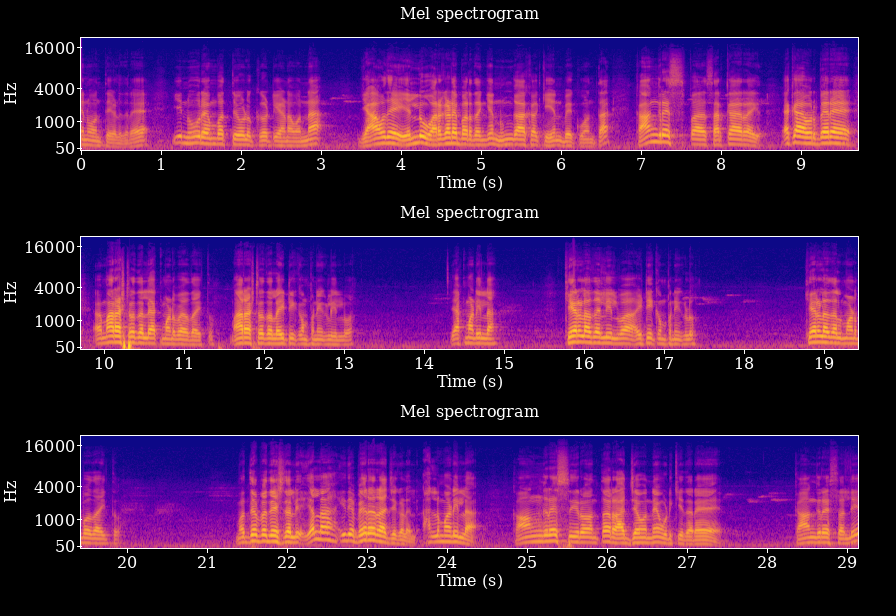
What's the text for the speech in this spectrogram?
ಏನು ಅಂತ ಹೇಳಿದ್ರೆ, ಈ ನೂರ ಎಂಬತ್ತೇಳು ಕೋಟಿ ಹಣವನ್ನು ಯಾವುದೇ ಎಲ್ಲೂ ಹೊರಗಡೆ ಬರ್ದಂಗೆ ನುಂಗಾಕೋಕ್ಕೆ ಏನು ಬೇಕು ಅಂತ ಕಾಂಗ್ರೆಸ್ ಪ ಸರ್ಕಾರ ಯಾಕೆ ಅವ್ರು ಬೇರೆ ಮಹಾರಾಷ್ಟ್ರದಲ್ಲಿ ಯಾಕೆ ಮಾಡಬಾರ್ದಾಯ್ತು ಮಹಾರಾಷ್ಟ್ರದಲ್ಲಿ ಐ ಟಿ ಕಂಪ್ನಿಗಳಿಲ್ವ ಯಾಕೆ ಮಾಡಿಲ್ಲ? ಕೇರಳದಲ್ಲಿ ಇಲ್ವಾ ಐ ಟಿ ಕಂಪ್ನಿಗಳು? ಕೇರಳದಲ್ಲಿ ಮಾಡ್ಬೋದಾಯಿತು. ಮಧ್ಯಪ್ರದೇಶದಲ್ಲಿ ಎಲ್ಲ ಇದೆ, ಬೇರೆ ರಾಜ್ಯಗಳಲ್ಲಿ. ಅಲ್ಲಿ ಮಾಡಿಲ್ಲ. ಕಾಂಗ್ರೆಸ್ ಇರೋವಂಥ ರಾಜ್ಯವನ್ನೇ ಹುಡುಕಿದ್ದಾರೆ. ಕಾಂಗ್ರೆಸ್ಸಲ್ಲಿ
